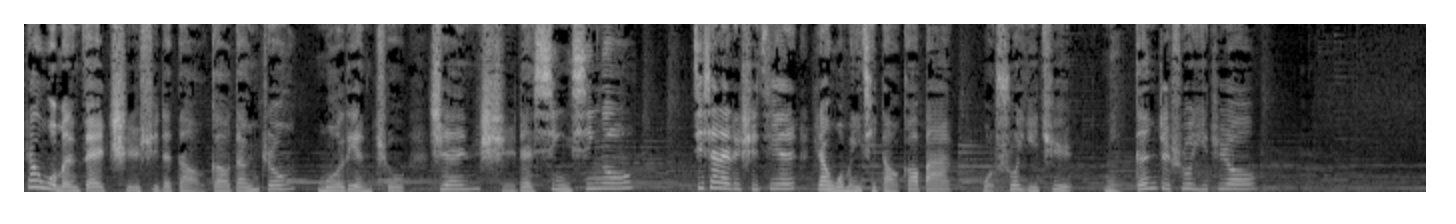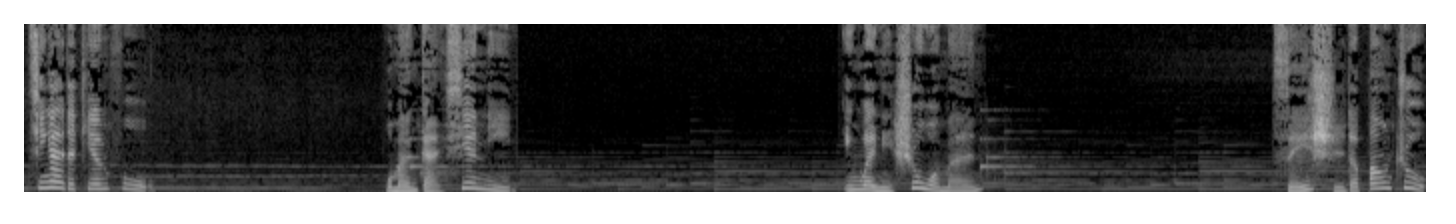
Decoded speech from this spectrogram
让我们在持续的祷告当中磨练出真实的信心哦。接下来的时间，让我们一起祷告吧。我说一句，你跟着说一句哦。亲爱的天父，我们感谢你，因为你是我们。随时的帮助，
